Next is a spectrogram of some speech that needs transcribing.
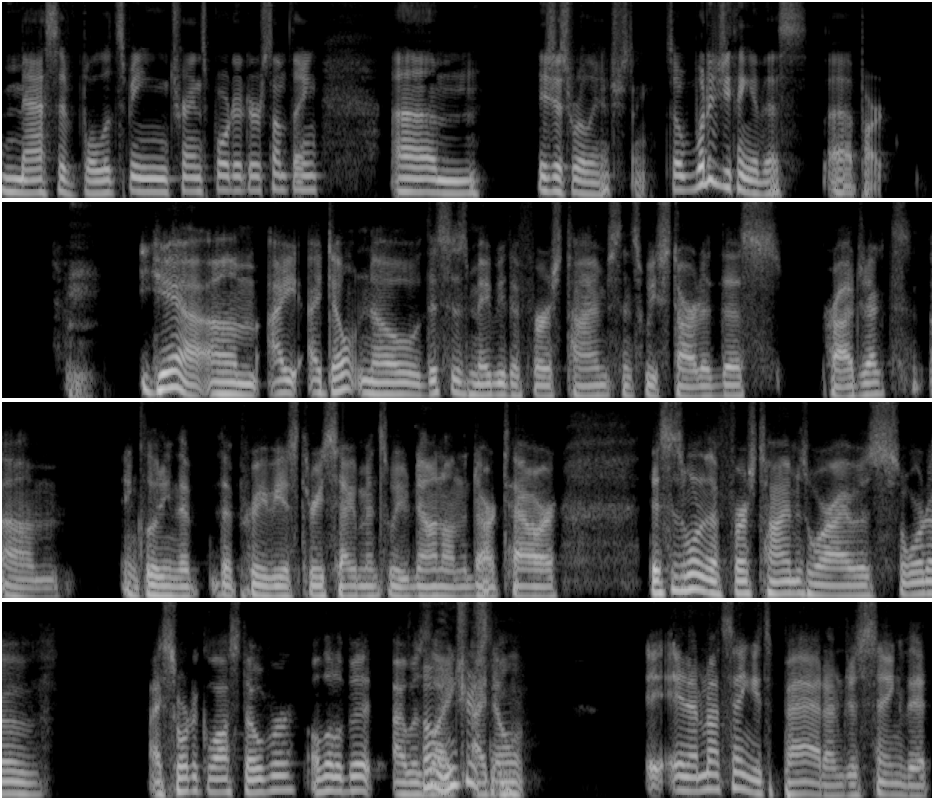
massive bullets being transported or something um is just really interesting. So what did you think of this uh, part? Yeah, um, I I don't know. This is maybe the first time since we started this project, um, including the the previous three segments we've done on the Dark Tower. This is one of the first times where I was sort of, I sort of glossed over a little bit. I was Oh, like, I don't, and I'm not saying it's bad. I'm just saying that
